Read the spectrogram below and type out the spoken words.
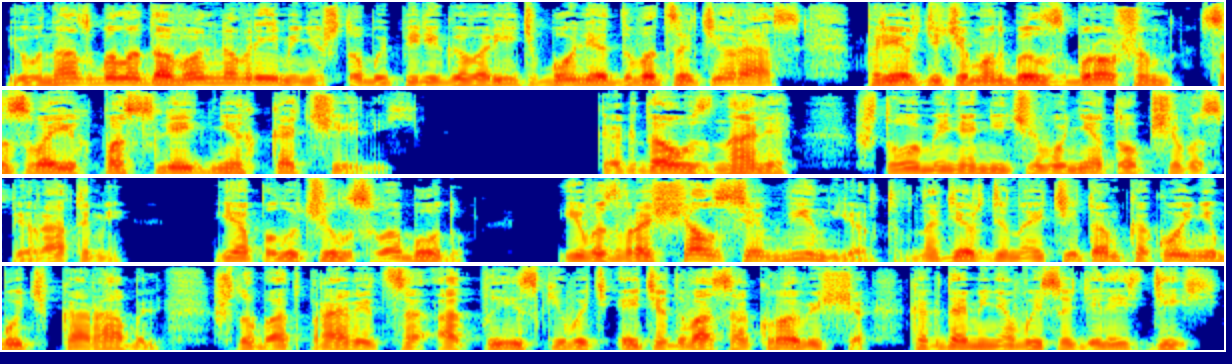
и у нас было довольно времени, чтобы переговорить более двадцати раз, прежде чем он был сброшен со своих последних качелей. Когда узнали, что у меня ничего нет общего с пиратами, я получил свободу и возвращался в Виньерд в надежде найти там какой-нибудь корабль, чтобы отправиться отыскивать эти два сокровища, когда меня высадили здесь.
